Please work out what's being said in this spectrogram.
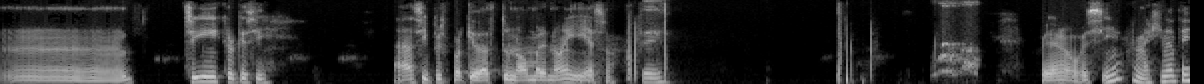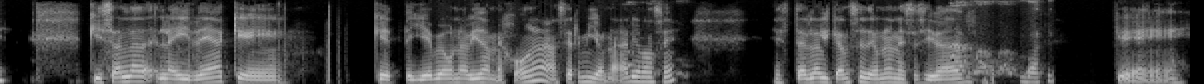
mm, sí, creo que sí. Ah, sí, pues porque das tu nombre, ¿no? Y eso. Sí, Pero pues sí, imagínate. Quizá la, la idea que, que te lleve a una vida mejor, a ser millonario, no sé, está al alcance de una necesidad básico que...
